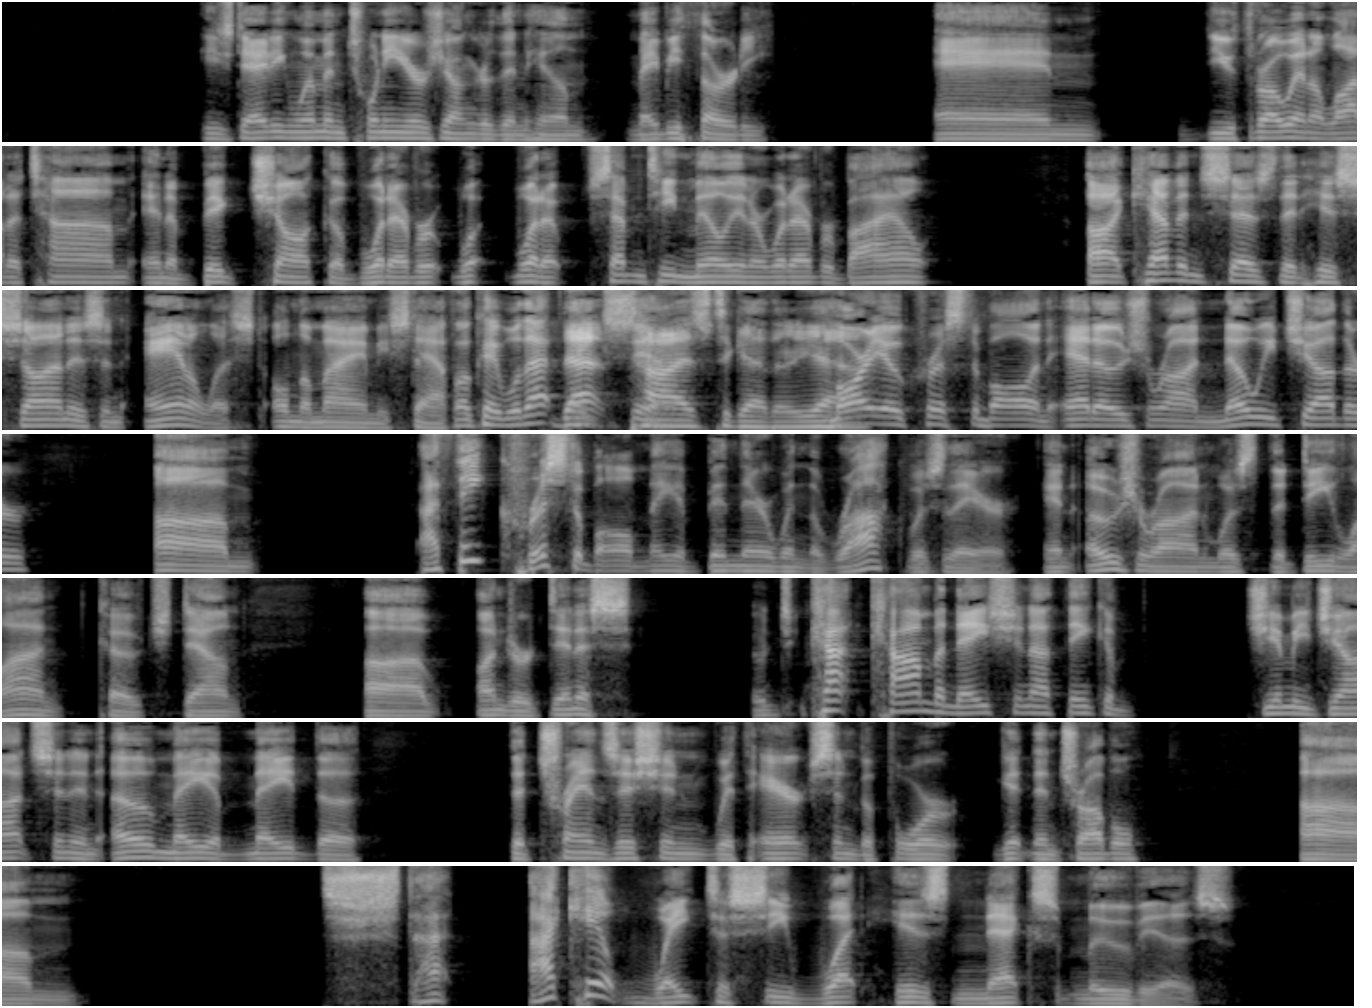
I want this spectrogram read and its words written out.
He's dating women 20 years younger than him, maybe 30. And you throw in a lot of time and a big chunk of whatever, what, what, a 17 million or whatever buyout. Uh, Kevin says that his son is an analyst on the Miami staff. Okay, well, that, that makes sense. ties together. Yeah, Mario Cristobal and Ed Orgeron know each other. Um, I think Cristobal may have been there when The Rock was there, and Orgeron was the D line coach down uh, under Dennis. Co- combination, I think, of Jimmy Johnson and O may have made the the transition with Erickson before getting in trouble. Um, that I can't wait to see what his next move is.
